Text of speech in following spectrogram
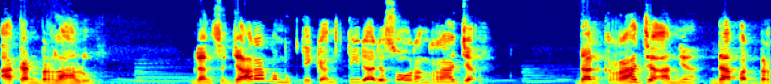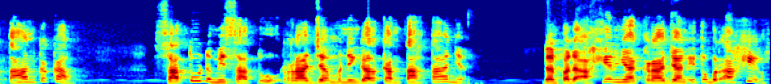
akan berlalu. Dan sejarah membuktikan tidak ada seorang raja dan kerajaannya dapat bertahan kekal. Satu demi satu, raja meninggalkan tahtanya, Dan pada akhirnya kerajaan itu berakhir.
